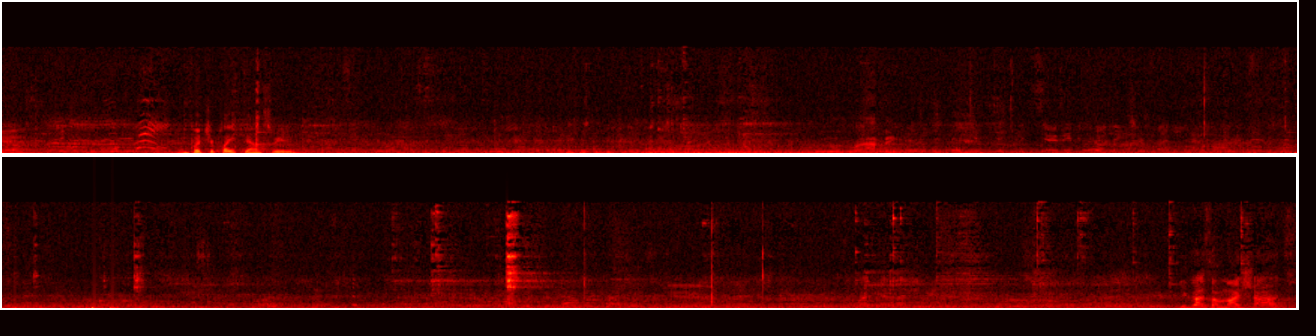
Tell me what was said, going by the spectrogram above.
Yeah. Put your plate down, sweetie. Pluto's laughing. Susie, Pluto thinks you're funny. You got some nice shots.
